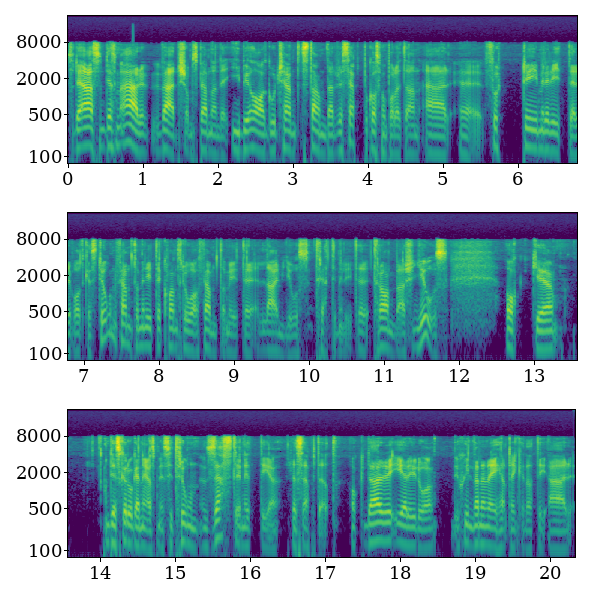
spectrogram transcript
Så det, är, det som är världsomspännande IBA-godkänt standardrecept på Cosmopolitan är eh, 40 ml vodka citron, 15 ml Cointreau, 15 ml limejuice, 30 ml tranbärsjuice. Och eh, det ska då garneras med citronzest enligt det receptet. Och där är det ju då, skillnaden är helt enkelt att det är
